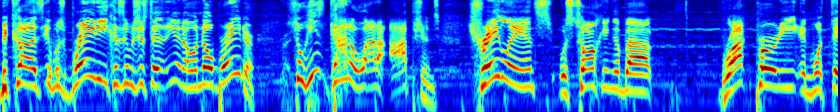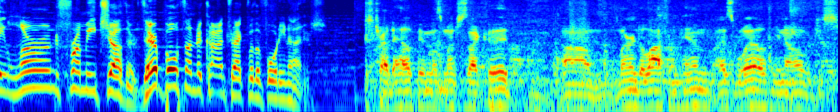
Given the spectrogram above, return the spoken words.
Because it was Brady, because it was just a you know a no-brainer. So he's got a lot of options. Trey Lance was talking about Brock Purdy and what they learned from each other. They're both under contract for the 49ers. Just tried to help him as much as I could. Um, learned a lot from him as well, you know, just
